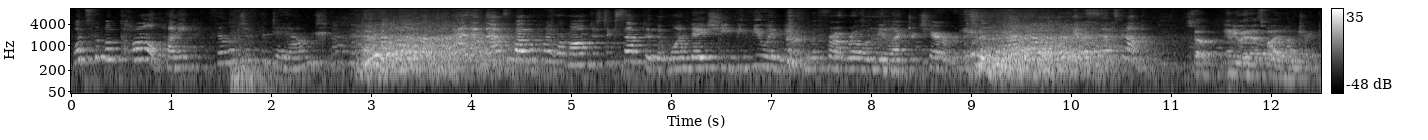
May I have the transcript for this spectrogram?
What's the book called, honey? Village of the Damned. and, and that's about the point where mom just accepted that one day she'd be viewing me from the front row of the electric chair room. it's, it's coming. So anyway, that's why I don't drink.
